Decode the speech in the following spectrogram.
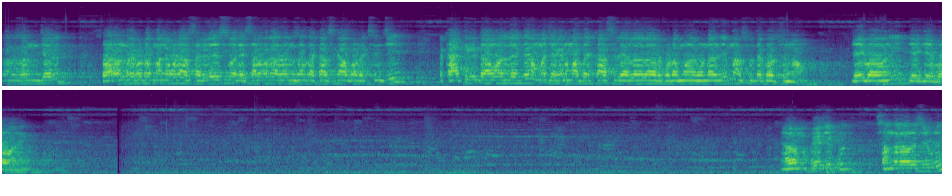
కొనసాగించారు వారందరూ కూడా మళ్ళీ కూడా సర్వేశ్వరి సర్వకాశ కాశ కాబట్టి రక్షించి కార్తీక దామోదరులకి అమ్మ జగన్మాత కాశలు ఎల్లవారు కూడా మనం ఉండాలని చెప్పి మనస్ఫూర్తిగా కోరుచున్నాం. జై భవాని జై జై భవాని. ఎవరమ్మ పేరు చెప్పు? సందలు వచ్చినప్పుడు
